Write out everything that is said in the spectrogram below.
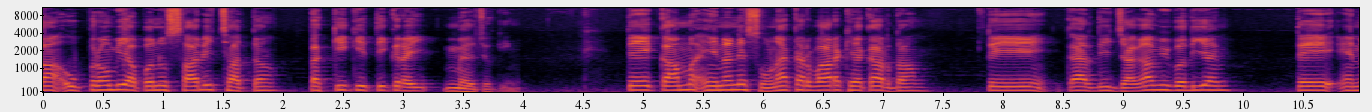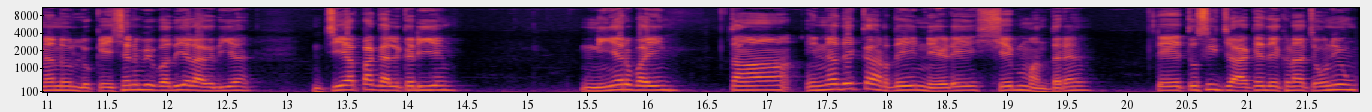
ਤਾਂ ਉੱਪਰੋਂ ਵੀ ਆਪਾਂ ਨੂੰ ਸਾਰੀ ਛੱਤ ਪੱਕੀ ਕੀਤੀ ਕਰਾਈ ਮਿਲ ਚੁੱਕੀ ਤੇ ਕੰਮ ਇਹਨਾਂ ਨੇ ਸੋਹਣਾ ਕਰਵਾ ਰੱਖਿਆ ਘਰ ਦਾ। ਤੇ ਘਰ ਦੀ ਜਗ੍ਹਾ ਵੀ ਵਧੀਆ ਹੈ ਤੇ ਇਹਨਾਂ ਨੂੰ ਲੋਕੇਸ਼ਨ ਵੀ ਵਧੀਆ ਲੱਗਦੀ ਹੈ। ਜੇ ਆਪਾਂ ਗੱਲ ਕਰੀਏ ਨੀਅਰ ਬਾਈ ਤਾਂ ਇਹਨਾਂ ਦੇ ਘਰ ਦੇ ਨੇੜੇ ਸ਼ਿਵ ਮੰਦਿਰ ਹੈ ਤੇ ਤੁਸੀਂ ਜਾ ਕੇ ਦੇਖਣਾ ਚਾਹੁੰਦੇ ਹੋ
